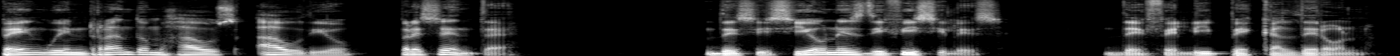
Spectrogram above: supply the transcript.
Penguin Random House Audio presenta Decisiones difíciles de Felipe Calderón.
